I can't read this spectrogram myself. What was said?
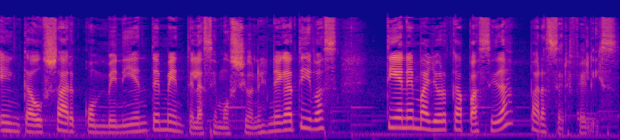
encauzar convenientemente las emociones negativas, tiene mayor capacidad para ser feliz.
